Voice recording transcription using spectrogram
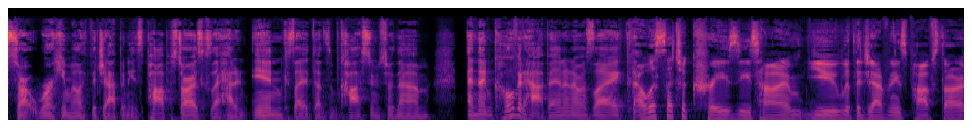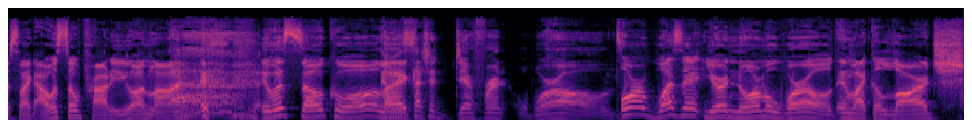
start working with like the Japanese pop stars because I had an in because I had done some costumes for them, and then COVID happened, and I was like, That was such a crazy time, you with the Japanese pop stars. Like, I was so proud of you online. Ah. it was so cool. Like, such a different world. or was it your normal world in like a large,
